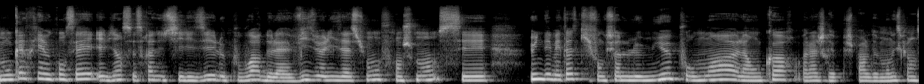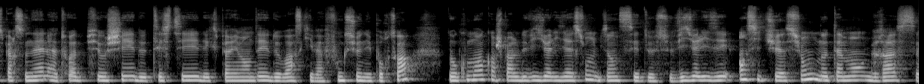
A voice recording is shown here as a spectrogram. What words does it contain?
Mon quatrième conseil, eh bien, ce sera d'utiliser le pouvoir de la visualisation. Franchement, c'est une des méthodes qui fonctionne le mieux pour moi, là encore, voilà, je, parle de mon expérience personnelle, à toi de piocher, de tester, d'expérimenter, de voir ce qui va fonctionner pour toi. Donc moi, quand je parle de visualisation, eh bien, c'est de se visualiser en situation, notamment grâce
